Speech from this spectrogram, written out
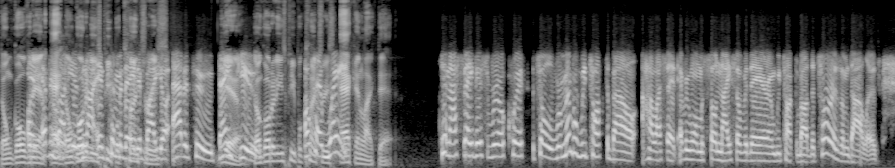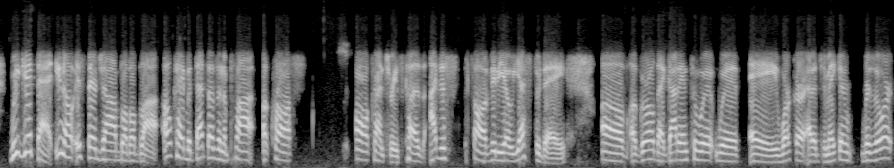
Don't go over And there and act. everybody Don't is go to not these people intimidated by countries. your attitude. Thank yeah, you. Don't go to these people Okay, countries wait. acting like that. Can I say this real quick? So remember we talked about how I said everyone was so nice over there and we talked about the tourism dollars. We get that. You know, it's their job, blah, blah, blah. Okay, but that doesn't apply across all countries because I just saw a video yesterday of a girl that got into it with a worker at a Jamaican resort.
